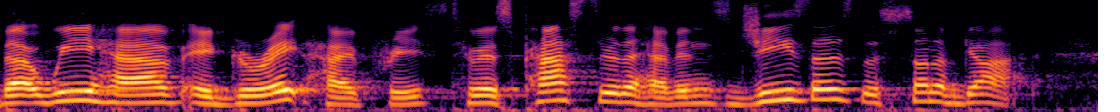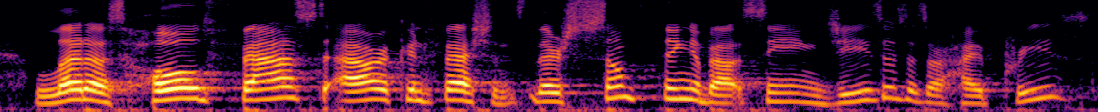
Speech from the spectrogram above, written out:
that we have a great high priest who has passed through the heavens, Jesus, the Son of God, let us hold fast our confessions. There's something about seeing Jesus as our high priest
